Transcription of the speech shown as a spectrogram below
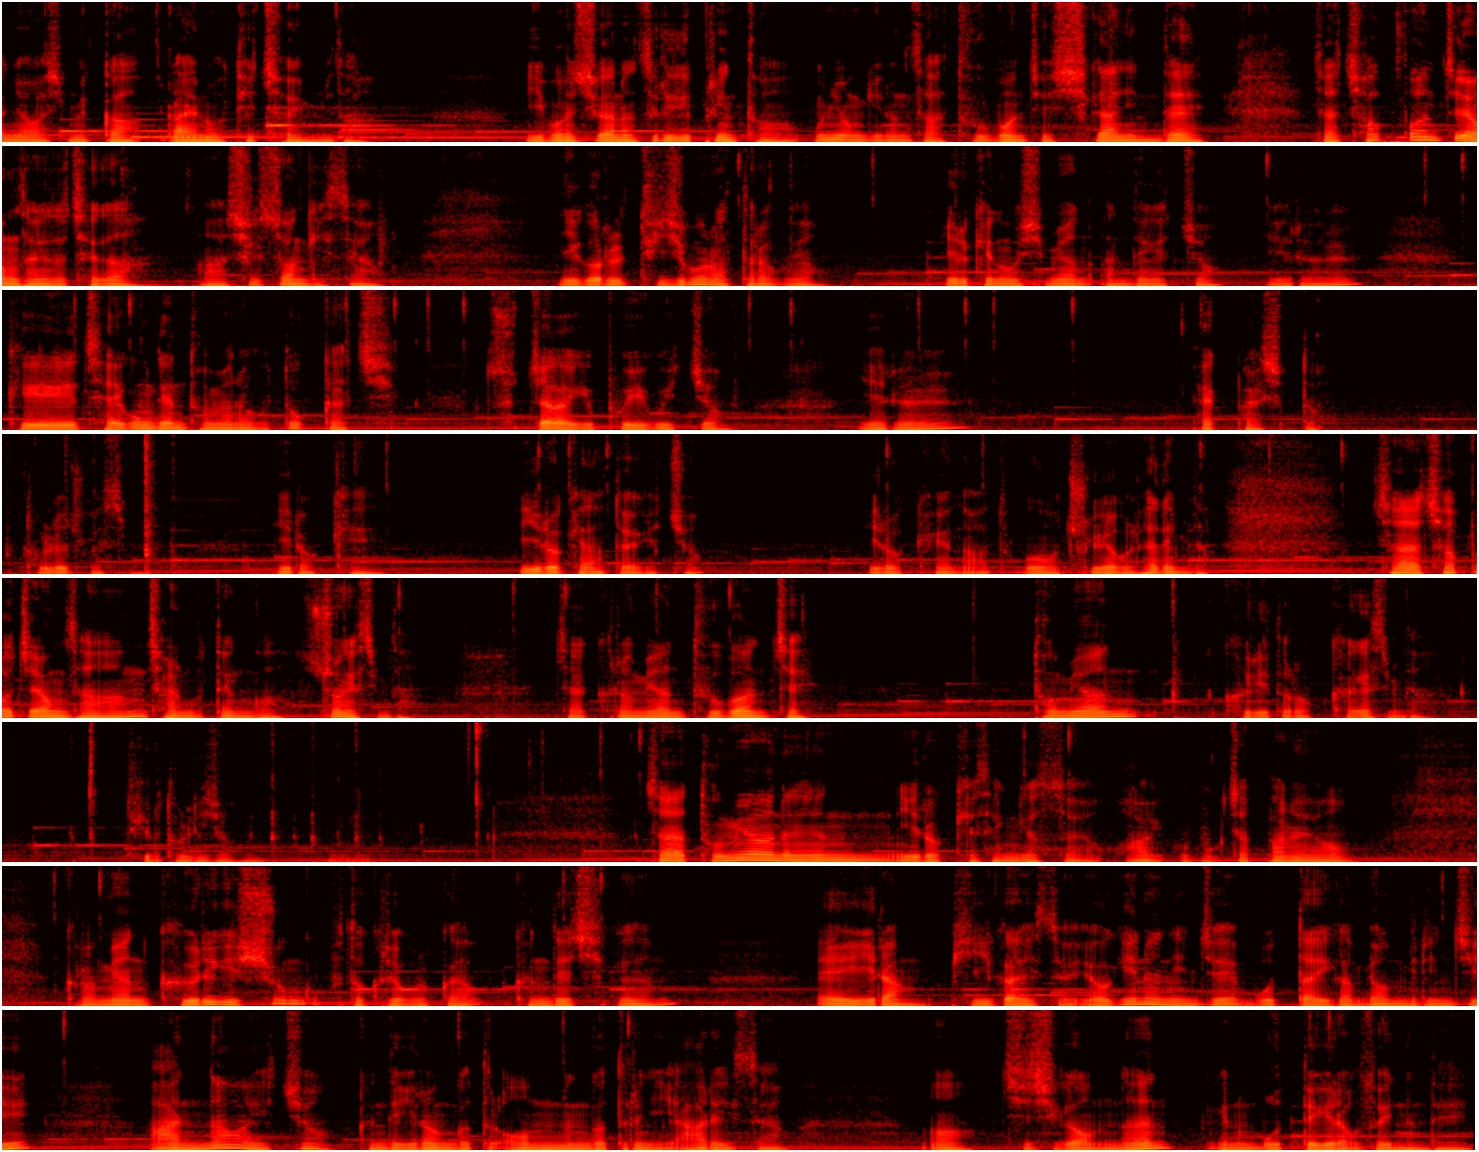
안녕하십니까? 라이노 티처입니다. 이번 시간은 3D 프린터 운영 기능사 두 번째 시간인데 자 첫 번째 영상에서 제가 아, 실수한 게 있어요. 이거를 뒤집어 놨더라고요. 이렇게 놓으시면 안 되겠죠? 얘를. 그 제공된 도면하고 똑같이 숫자가 여기 보이고 있죠? 얘를 180도 돌려주겠습니다. 이렇게 이렇게 놔둬야겠죠? 이렇게 놔두고 출력을 해야 됩니다 자, 첫 번째 영상 잘못된 거 수정했습니다. 자, 그러면 두 번째 도면 그리도록 하겠습니다. 뒤로 돌리죠. 음. 자, 도면은 이렇게 생겼어요. 아, 이거 복잡하네요. 그러면 그리기 쉬운 것부터 그려볼까요? 근데 지금 A랑 B가 있어요. 여기는 이제 못다이가 몇 밀인지 안 나와 있죠. 근데 이런 것들 없는 것들은 이 아래 있어요. 어, 지시가 없는 여기는 못되기라고 써 있는데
